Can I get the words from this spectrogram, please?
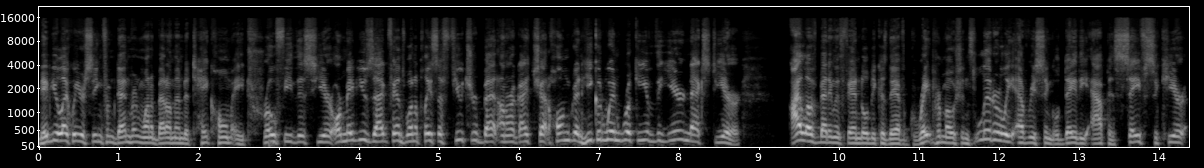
Maybe you like what you're seeing from Denver and want to bet on them to take home a trophy this year, or maybe you Zag fans want to place a future bet on our guy Chet Holmgren. He could win Rookie of the Year next year. I love betting with FanDuel because they have great promotions literally every single day. The app is safe, secure,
